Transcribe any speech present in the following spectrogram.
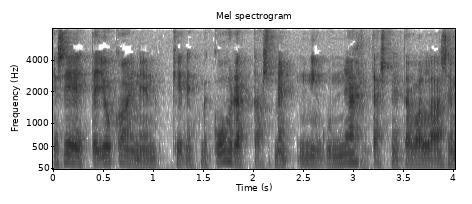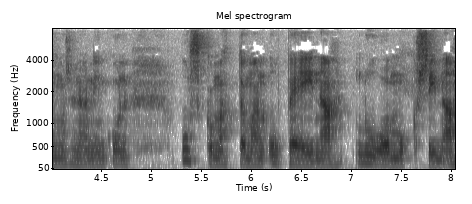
Ja se, että jokainen, kenet me kohdattaisiin, me niin nähtäisiin ne tavallaan semmoisena niin kuin uskomattoman upeina luomuksina,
